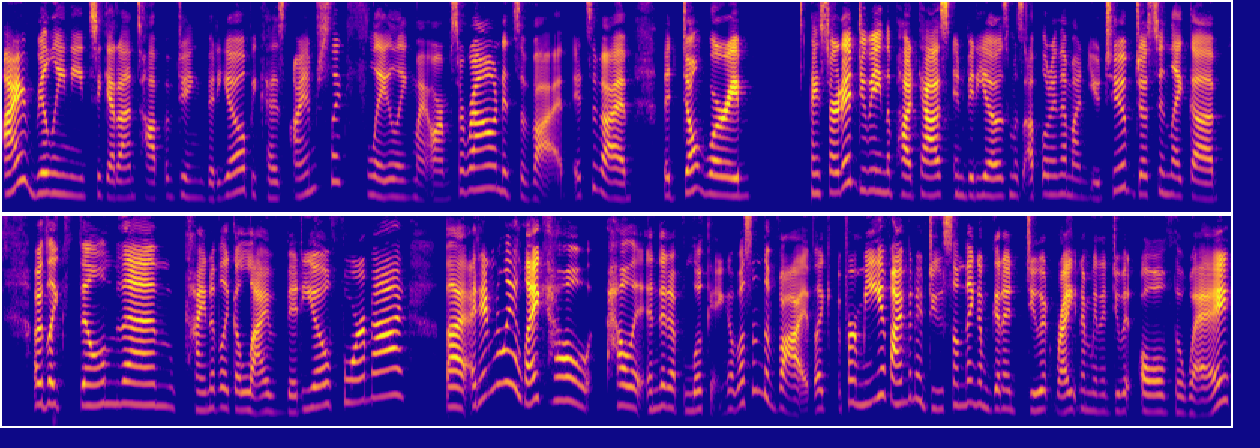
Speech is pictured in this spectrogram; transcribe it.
I really need to get on top of doing video because I am just like flailing my arms around. It's a vibe. It's a vibe. But don't worry. I started doing the podcast in videos and was uploading them on YouTube just in like a I would like film them kind of like a live video format but I didn't really like how how it ended up looking. It wasn't the vibe. Like for me, if I'm to do something, I'm to do it right and I'm to do it all the way.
